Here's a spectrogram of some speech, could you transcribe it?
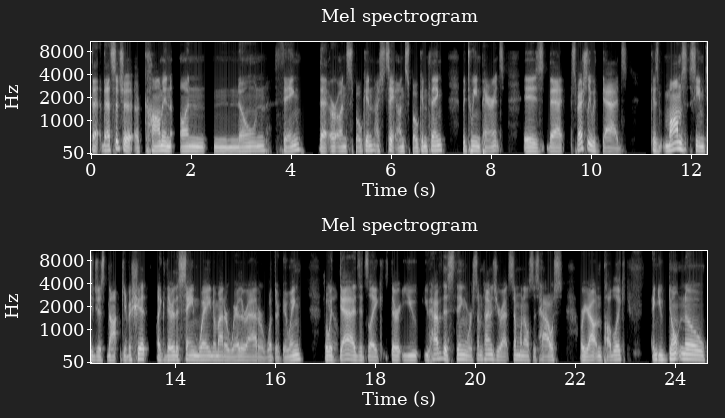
That that's such a, a common unknown thing that or unspoken, I should say unspoken thing between parents is that especially with dads, because moms seem to just not give a shit. Like they're the same way no matter where they're at or what they're doing. But with dads, it's like there you you have this thing where sometimes you're at someone else's house or you're out in public and you don't know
